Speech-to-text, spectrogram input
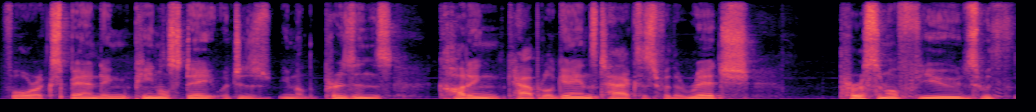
for expanding penal state, which is, you know, the prisons, cutting capital gains taxes for the rich, personal feuds with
